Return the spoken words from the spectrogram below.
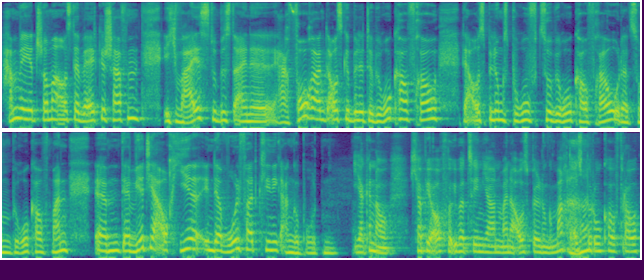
haben wir jetzt schon mal aus der Welt geschaffen. Ich weiß, du bist eine hervorragend ausgebildete Bürokauffrau. Der Ausbildungsberuf zur Bürokauffrau oder zum Bürokaufmann, ähm, der wird ja auch hier in der Wohlfahrtklinik angeboten. Ja, genau. Ich habe ja auch vor über zehn Jahren meine Ausbildung gemacht Aha. als Bürokauffrau.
